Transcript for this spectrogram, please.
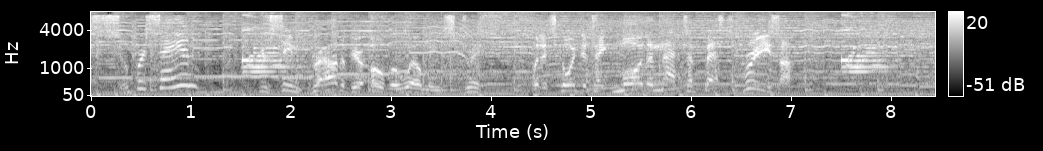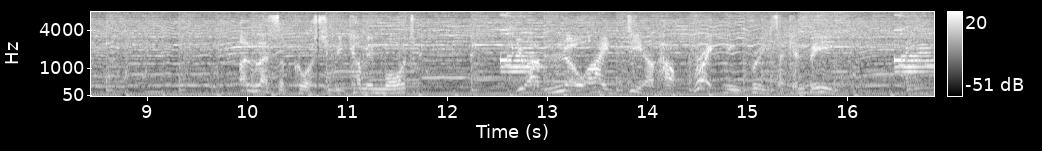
Super Saiyan? You seem proud of your overwhelming strength, but it's going to take more than that to best Frieza. Unless, of course, you become immortal. You have no idea of how frightening Frieza can be.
